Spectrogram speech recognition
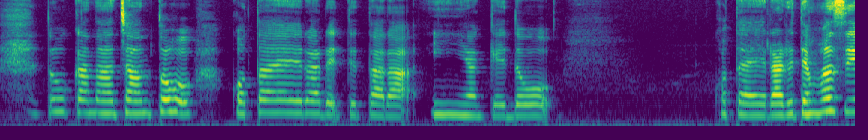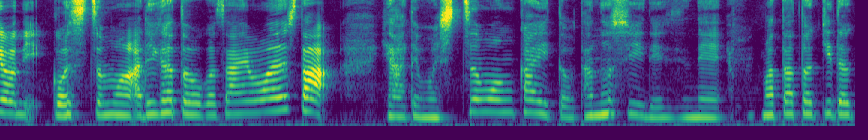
どうかな？ちゃんと答えられてたらいいんやけど答えられてますように。ご質問ありがとうございました。いやでも質問回答楽しいですね。また時々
